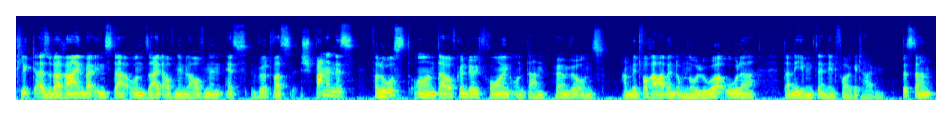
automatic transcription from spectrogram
Klickt also da rein bei Insta und seid auf dem Laufenden. Es wird was Spannendes verlost und darauf könnt ihr euch freuen. Und dann hören wir uns am Mittwochabend um 0 Uhr oder dann eben in den Folgetagen. Bis dann.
